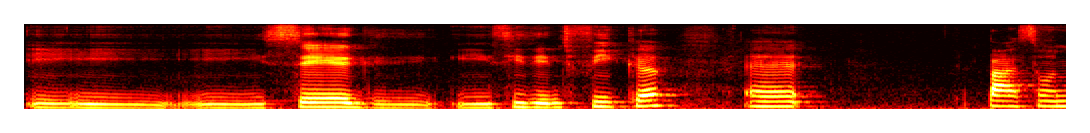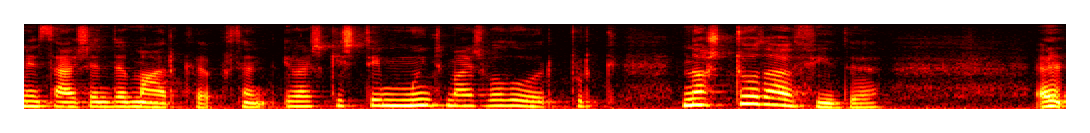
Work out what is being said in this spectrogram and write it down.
e, e, segue e se identifica, uh, passam a mensagem da marca. Portanto, eu acho que isto tem muito mais valor, porque nós toda a vida, é,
